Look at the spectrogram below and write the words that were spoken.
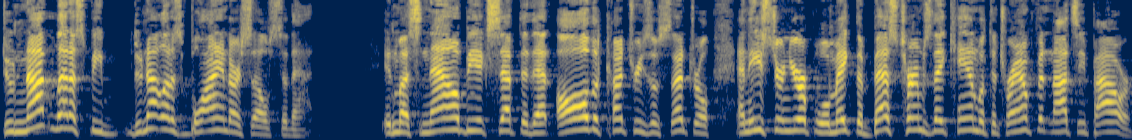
Do not let us be, do not let us blind ourselves to that. It must now be accepted that all the countries of Central and Eastern Europe will make the best terms they can with the triumphant Nazi power.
